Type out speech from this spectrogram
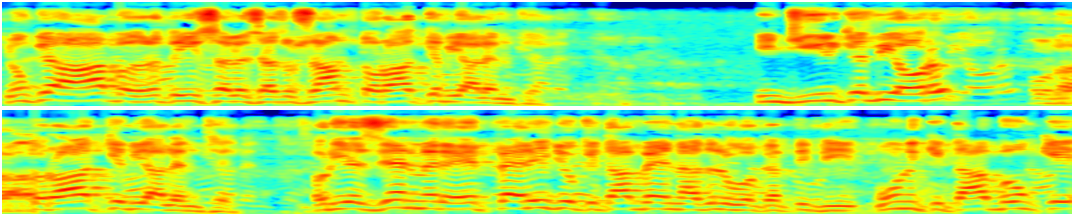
کیونکہ آپ حضرت عیسی علیہ صاحب السلام تورات کے بھی عالم تھے۔ انجیل کے بھی اور تورات کے بھی عالم تھے۔ اور یہ ذہن میں رہے، پہلی جو کتابیں نازل ہوا کرتی تھی، ان کتابوں کے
